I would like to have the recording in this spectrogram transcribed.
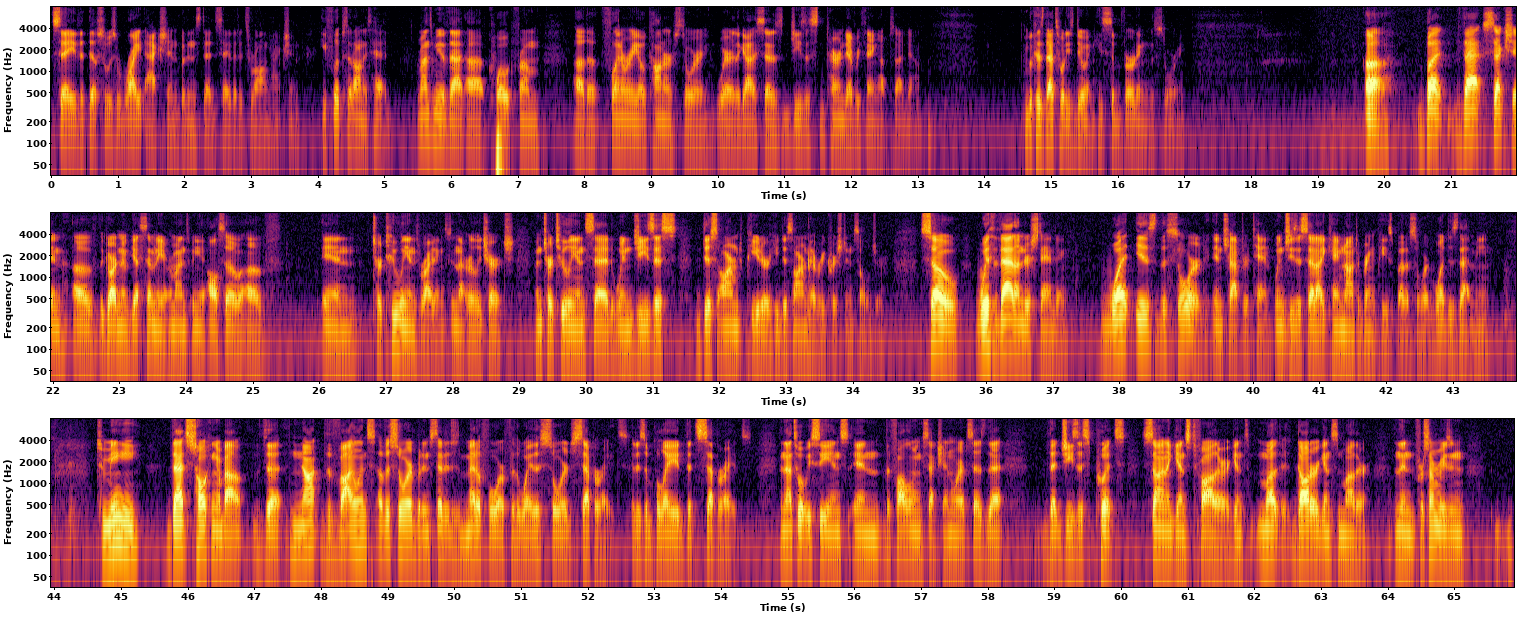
say that this was right action, but instead say that it's wrong action. He flips it on his head. Reminds me of that uh, quote from uh, the Flannery O'Connor story where the guy says Jesus turned everything upside down. Because that's what he's doing. He's subverting the story. Uh, but that section of the Garden of Gethsemane, it reminds me also of in Tertullian's writings in the early church, when Tertullian said, When Jesus disarmed Peter, he disarmed every Christian soldier. So, with that understanding, what is the sword in chapter 10? When Jesus said, I came not to bring peace but a sword, what does that mean? To me, that's talking about the not the violence of a sword, but instead it is a metaphor for the way the sword separates. It is a blade that separates. And that's what we see in, in the following section where it says that that Jesus puts son against father, against mother, daughter against mother. And then for some reason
